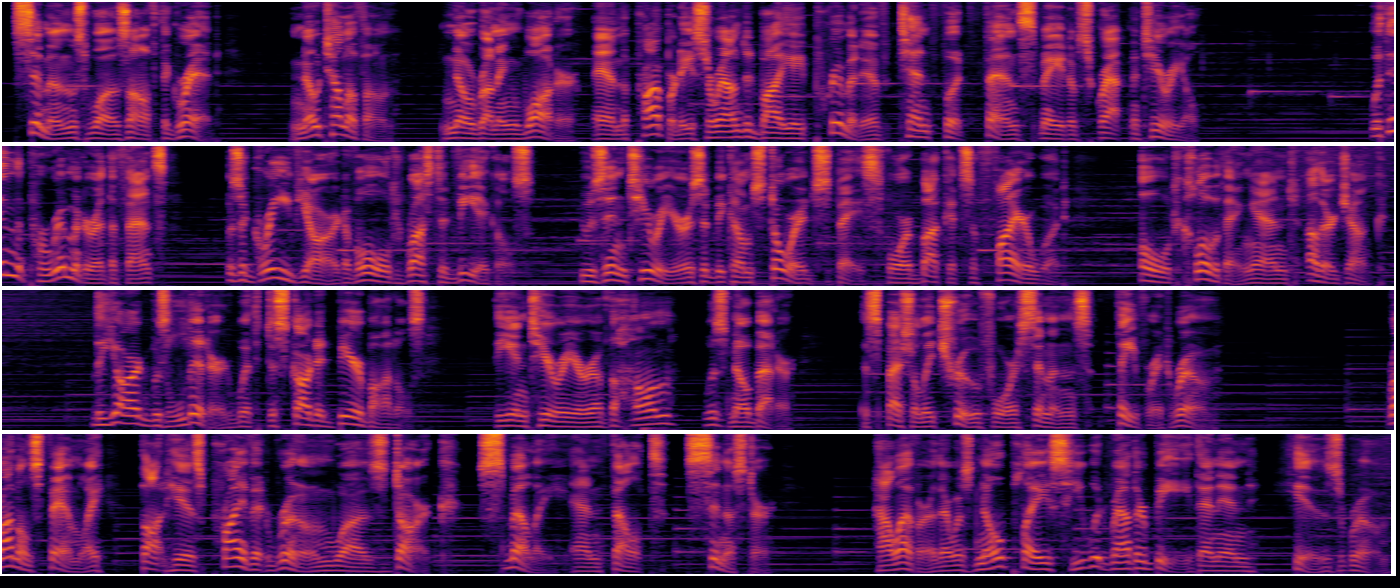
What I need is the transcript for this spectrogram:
Simmons was off the grid. No telephone, no running water, and the property surrounded by a primitive 10-foot fence made of scrap material. Within the perimeter of the fence was a graveyard of old rusted vehicles, whose interiors had become storage space for buckets of firewood, old clothing, and other junk. The yard was littered with discarded beer bottles. The interior of the home was no better, especially true for Simmons' favorite room. Ronald's family thought his private room was dark, smelly, and felt sinister. However, there was no place he would rather be than in his room.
